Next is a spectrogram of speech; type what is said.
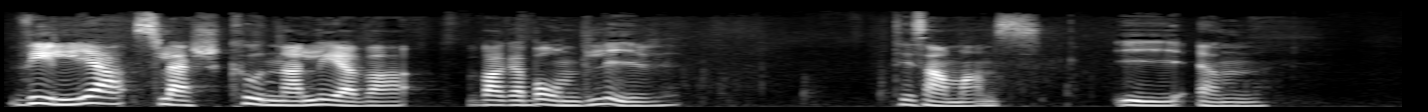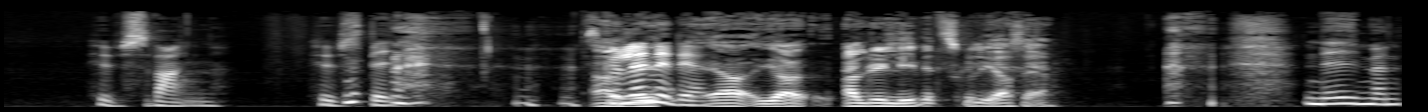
vilja slash kunna leva vagabondliv tillsammans i en husvagn, husbil? Skulle aldrig, ni det? Ja, jag, aldrig i livet skulle jag säga. Nej, men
